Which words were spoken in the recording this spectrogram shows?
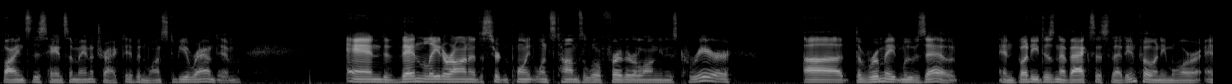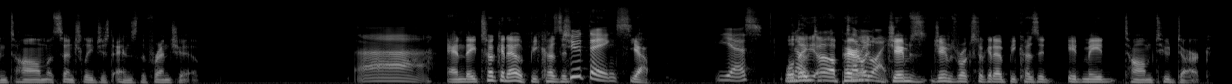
finds this handsome man attractive and wants to be around him. And then later on, at a certain point, once Tom's a little further along in his career, uh, the roommate moves out and Buddy doesn't have access to that info anymore, and Tom essentially just ends the friendship. Ah. And they took it out because it, Two things. yeah. Yes. Well, No, they uh, apparently. James James Brooks took it out because it it made Tom too dark.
